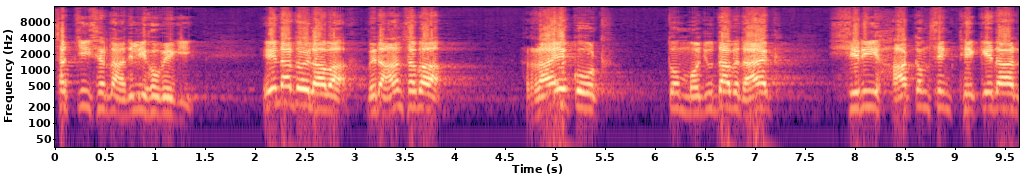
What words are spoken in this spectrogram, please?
ਸੱਚੀ ਸ਼ਰਧਾਂਜਲੀ ਹੋਵੇਗੀ। ਇਹਨਾਂ ਤੋਂ ਇਲਾਵਾ ਵਿਧਾਨ ਸਭਾ, ਰਾਏਕੋਟ ਤੋਂ ਮੌਜੂਦਾ ਵਿਧਾਇਕ ਸ਼੍ਰੀ ਹਾਕਮ ਸਿੰਘ ਠੇਕੇਦਾਰ,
